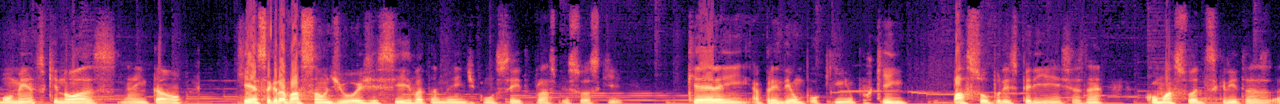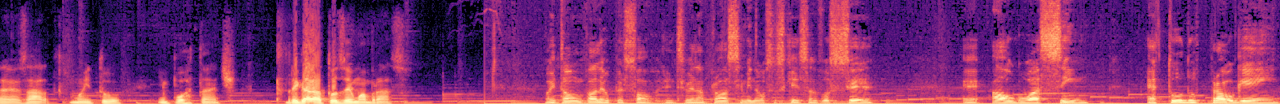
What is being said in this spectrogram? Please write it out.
momentos que nós, né? Então, que essa gravação de hoje sirva também de conceito para as pessoas que querem aprender um pouquinho por quem passou por experiências, né? Como a sua descrita, Zara, muito importante. Obrigado a todos aí, um abraço. Bom, então, valeu, pessoal. A gente se vê na próxima e não se esqueça, você é algo assim, é tudo pra alguém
